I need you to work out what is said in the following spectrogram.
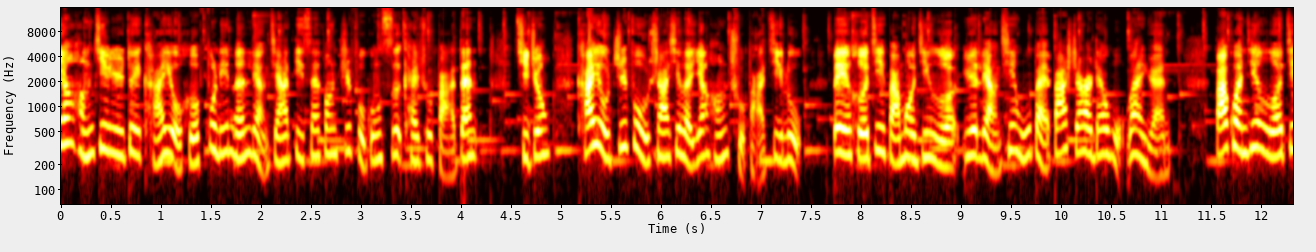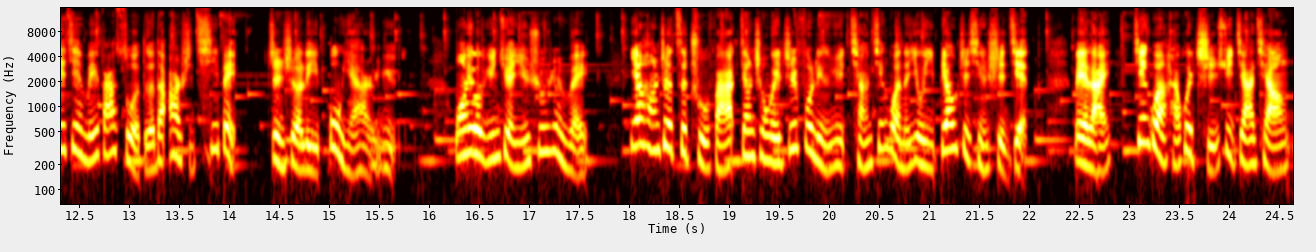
央行近日对卡友和富临门两家第三方支付公司开出罚单，其中卡友支付刷新了央行处罚记录，被合计罚没金额约两千五百八十二点五万元，罚款金额接近违法所得的二十七倍，震慑力不言而喻。网友云卷云舒认为，央行这次处罚将成为支付领域强监管的又一标志性事件，未来监管还会持续加强。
